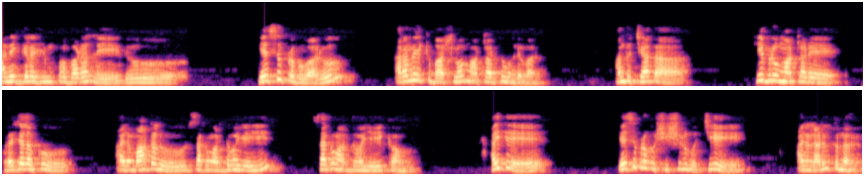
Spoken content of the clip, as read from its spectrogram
అనుగ్రహింపబడలేదు. యేసు ప్రభు వారు అరమేక్ భాషలో మాట్లాడుతూ ఉండేవారు. అందుచేత హీబ్రూ మాట్లాడే ప్రజలకు ఆయన మాటలు సగం అర్థమయ్యేవి సగం అర్థమయ్యేవి కావు. అయితే యేసుప్రభు శిష్యులు వచ్చి ఆయనను అడుగుతున్నారు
